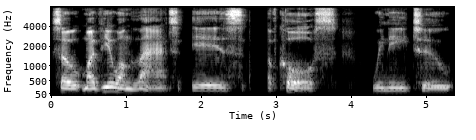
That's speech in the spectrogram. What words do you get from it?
So my view on that is, of course, we need to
